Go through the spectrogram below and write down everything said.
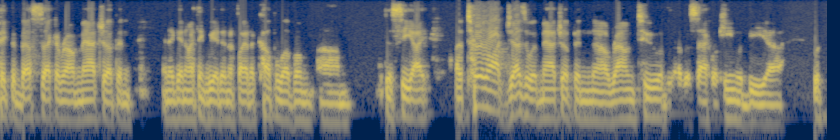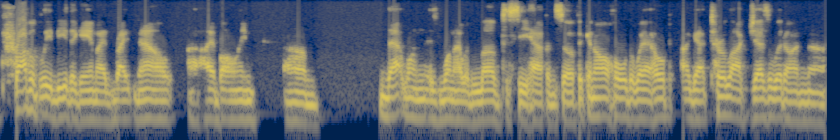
pick the best second round matchup. And and again, I think we identified a couple of them um, to see. I a Turlock Jesuit matchup in uh, round two of, of the Sac Joaquin would be uh, would probably be the game I'd right now uh, eyeballing. Um, that one is one I would love to see happen. So if it can all hold the way I hope, I got Turlock Jesuit on uh,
